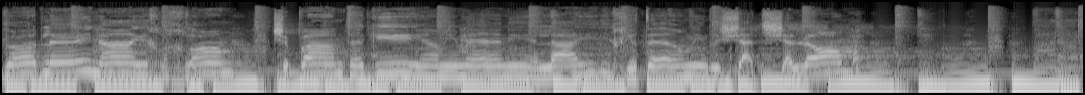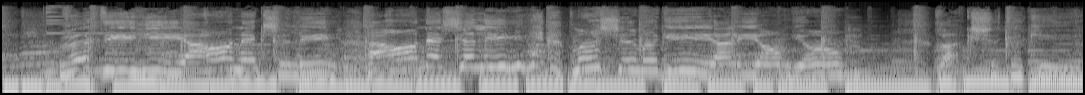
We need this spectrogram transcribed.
לסגוד לעינייך, לחלום שפעם תגיע ממני אלייך יותר מדרישת שלום. ותהיי העונג שלי, העונג שלי, מה שמגיע לי יום יום. רק שתגיע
